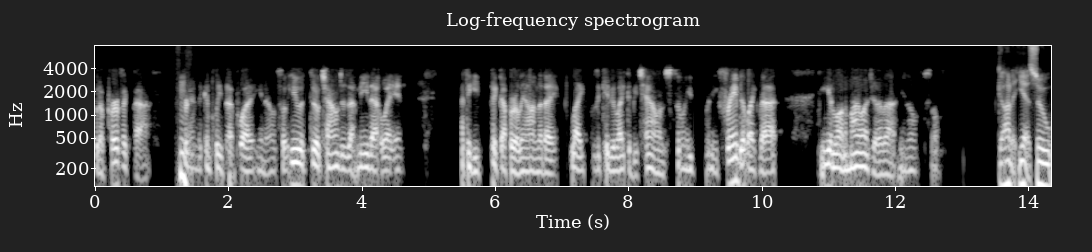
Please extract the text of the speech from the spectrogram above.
but a perfect pass hmm. for him to complete that play, you know. So he would throw challenges at me that way. And I think he picked up early on that I like was a kid who liked to be challenged. So when he when he framed it like that, he get a lot of mileage out of that, you know. So Got it. Yeah. So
